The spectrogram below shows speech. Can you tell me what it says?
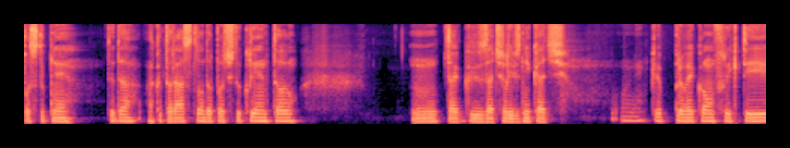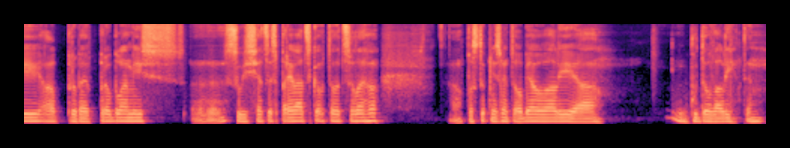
postupne teda ako to rástlo do počtu klientov, mm, tak začali vznikať prvé konflikty a prvé problémy e, súvisiace s prevádzkou toho celého. A postupne sme to objavovali a budovali ten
